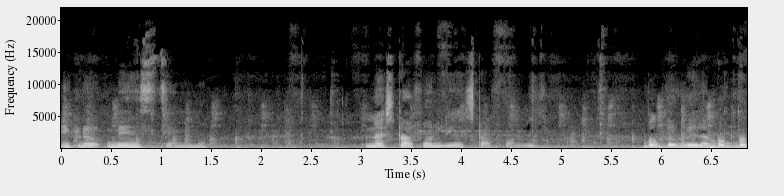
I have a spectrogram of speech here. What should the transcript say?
इकडं मेन्सचं आहे ना. नाही स्टाफ ओनली आहे स्टाफ ओनली बघ बघ वेदान बघ बघ.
